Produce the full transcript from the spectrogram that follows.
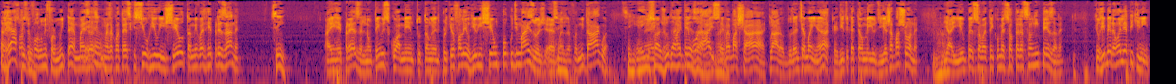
rápido. Só se o volume for muito. É, mas, é. mas acontece que se o rio encheu, também vai represar, né? Sim. Aí represa, ele não tem o escoamento tão grande. Porque eu falei, o rio encheu um pouco demais hoje. É, mas foi muita água. Sim, e isso é, ajuda então a represar. Vai demorar, isso aí vai baixar, claro, durante a manhã, acredito que até o meio-dia já baixou, né? Uhum. E aí o pessoal vai ter que começar a operação limpeza, né? Porque o Ribeirão ele é pequenininho.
